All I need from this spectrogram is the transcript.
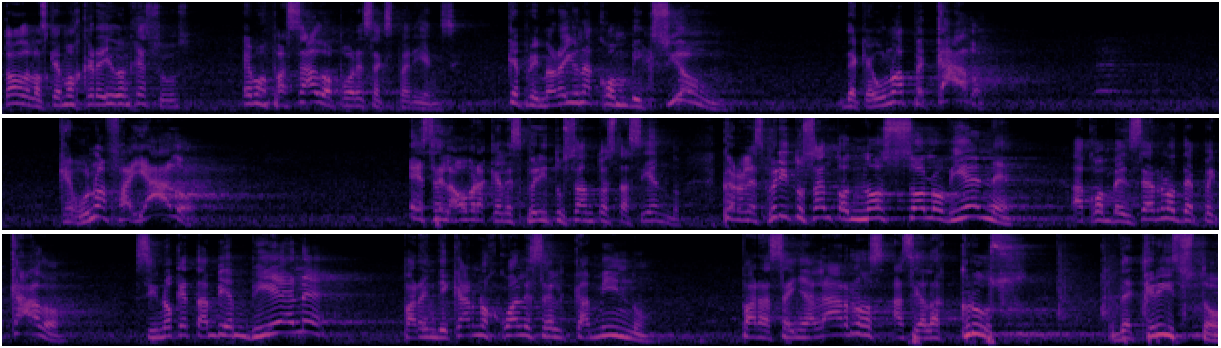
todos los que hemos creído en Jesús, hemos pasado por esa experiencia. Que primero hay una convicción de que uno ha pecado, que uno ha fallado. Esa es la obra que el Espíritu Santo está haciendo. Pero el Espíritu Santo no solo viene a convencernos de pecado, sino que también viene para indicarnos cuál es el camino, para señalarnos hacia la cruz de Cristo,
